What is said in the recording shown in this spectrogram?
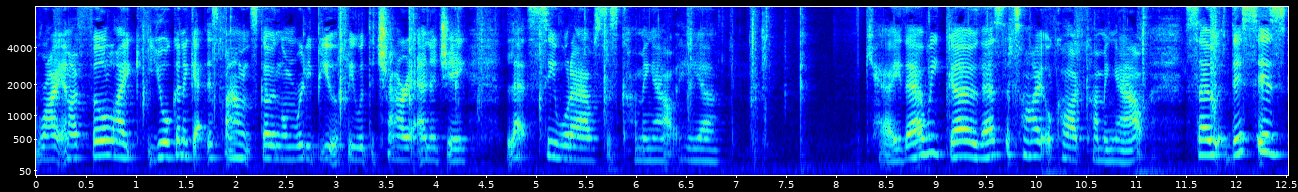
right? And I feel like you're going to get this balance going on really beautifully with the chariot energy. Let's see what else is coming out here. Okay, there we go. There's the title card coming out. So this is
